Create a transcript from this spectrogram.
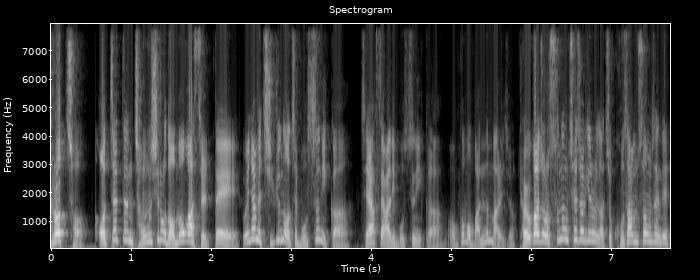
그렇죠. 어쨌든 정시로 넘어갔을 때 왜냐면 직유는 어차피 못 쓰니까 재학생 아니 못 쓰니까 어 그거 뭐 맞는 말이죠. 결과적으로 수능 최저 기록을 낮춰 고3 수험생들이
